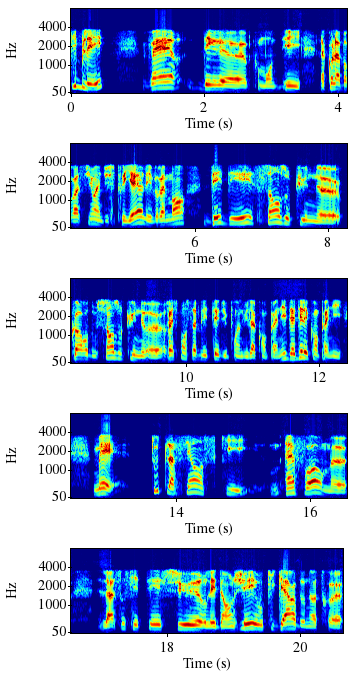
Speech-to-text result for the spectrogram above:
ciblé vers des, euh, on dit, la collaboration industrielle et vraiment d'aider sans aucune euh, corde ou sans aucune euh, responsabilité du point de vue de la compagnie, d'aider les compagnies. Mais toute la science qui informe la société sur les dangers ou qui garde notre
